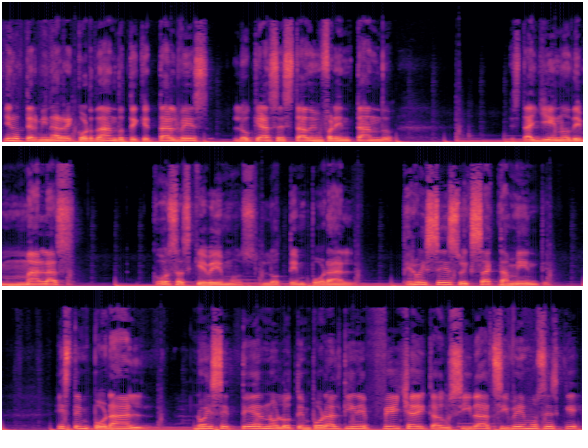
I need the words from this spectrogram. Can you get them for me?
Quiero terminar recordándote que tal vez lo que has estado enfrentando está lleno de malas cosas que vemos, lo temporal. Pero es eso exactamente. Es temporal, no es eterno, lo temporal tiene fecha de caducidad. Si vemos es que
